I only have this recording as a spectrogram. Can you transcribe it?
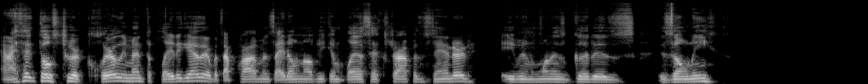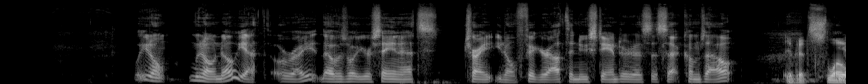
And I think those two are clearly meant to play together, but the problem is I don't know if you can play a six drop in standard, even one as good as Izoni. Well, you don't. We don't know yet, right? That was what you were saying. That's trying, you know, figure out the new standard as the set comes out. if it's slower,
